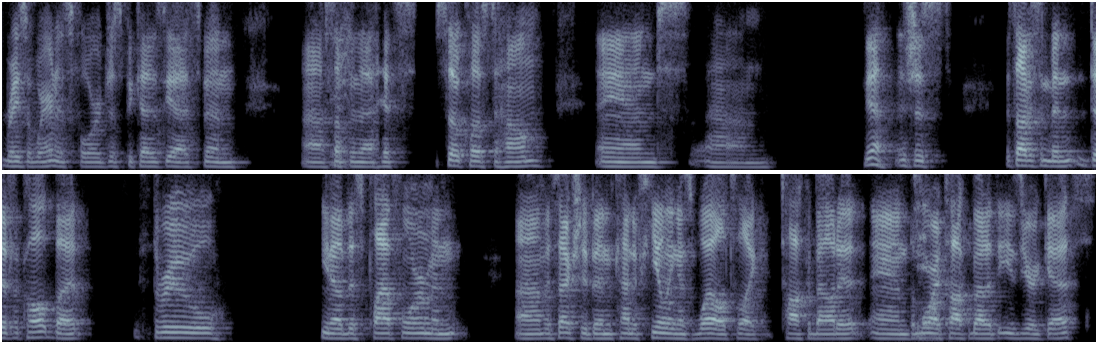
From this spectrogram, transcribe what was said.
raise awareness for just because, yeah, it's been uh, something that hits so close to home. And um, yeah, it's just, it's obviously been difficult, but through you know this platform and um, it's actually been kind of healing as well to like talk about it and the more i talk about it the easier it gets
